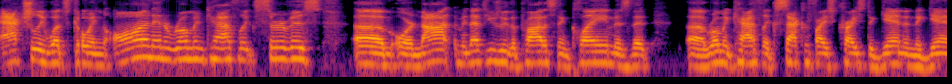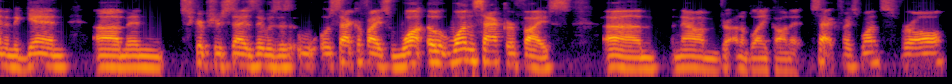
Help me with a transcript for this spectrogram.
actually what's going on in a Roman Catholic service um, or not. I mean, that's usually the Protestant claim is that uh, Roman Catholics sacrifice Christ again and again and again, um, and Scripture says there was a, a sacrifice one uh, one sacrifice. Um, and now I'm drawing a blank on it. Sacrifice once for all.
